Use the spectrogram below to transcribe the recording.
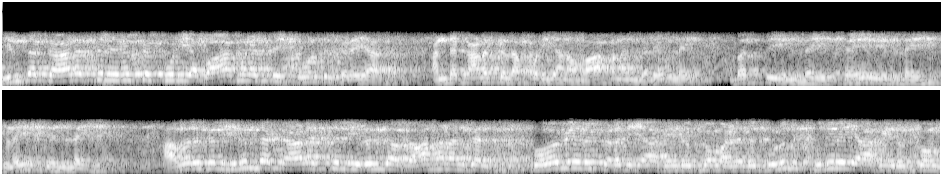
இந்த காலத்தில் இருக்கக்கூடிய வாகனத்தை போன்று கிடையாது. அந்த காலத்தில் அப்படியான வாகனங்கள் இல்லை. பஸ் இல்லை ட்ரெயின் இல்லை பிளைட் இல்லை. அவர்கள் இருந்த காலத்தில் இருந்த வாகனங்கள் கோவேறு கழுதையாக இருக்கும் அல்லது குதிரையாக இருக்கும்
